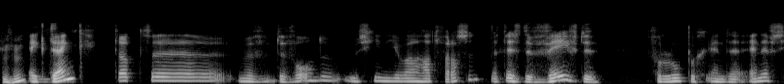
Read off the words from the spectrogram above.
Mm -hmm. Ik denk dat me de volgende misschien je wel gaat verrassen. Het is de vijfde voorlopig in de NFC.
